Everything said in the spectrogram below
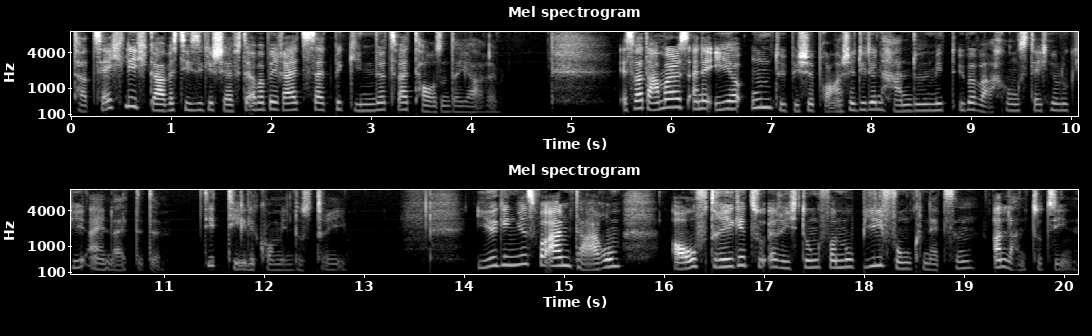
Tatsächlich gab es diese Geschäfte aber bereits seit Beginn der 2000er Jahre. Es war damals eine eher untypische Branche, die den Handel mit Überwachungstechnologie einleitete die Telekomindustrie. Ihr ging es vor allem darum, Aufträge zur Errichtung von Mobilfunknetzen an Land zu ziehen.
